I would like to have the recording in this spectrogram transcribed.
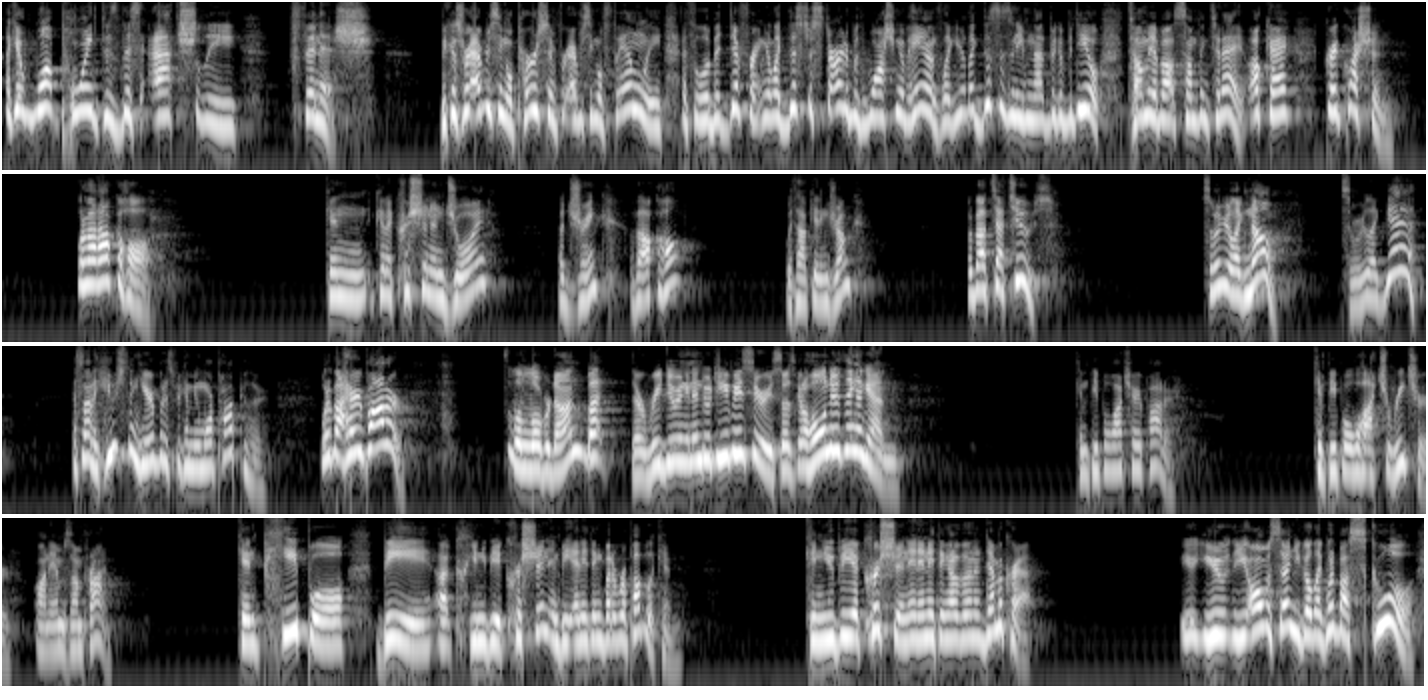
Like, at what point does this actually finish? Because for every single person, for every single family, it's a little bit different. And you're like, this just started with washing of hands. Like, you're like, this isn't even that big of a deal. Tell me about something today. Okay, great question. What about alcohol? Can, can a Christian enjoy a drink of alcohol without getting drunk? What about tattoos? Some of you are like, no. Some of you are like, yeah. It's not a huge thing here, but it's becoming more popular. What about Harry Potter? It's a little overdone, but they're redoing it into a TV series, so it's got a whole new thing again. Can people watch Harry Potter? Can people watch Reacher on Amazon Prime? Can people be, uh, can you be a Christian and be anything but a Republican? Can you be a Christian and anything other than a Democrat? You, you, you all of a sudden you go like, what about school?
